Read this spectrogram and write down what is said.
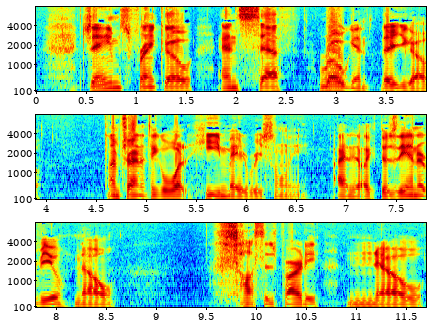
James Franco and Seth Rogen. There you go. I'm trying to think of what he made recently. I like there's the interview. No. Sausage Party. No.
